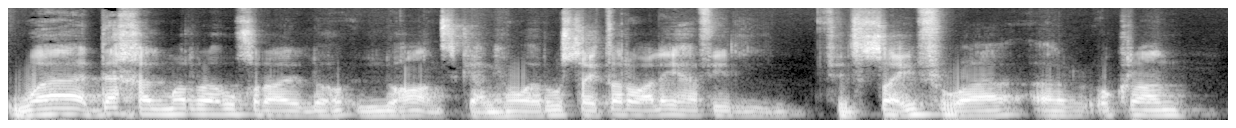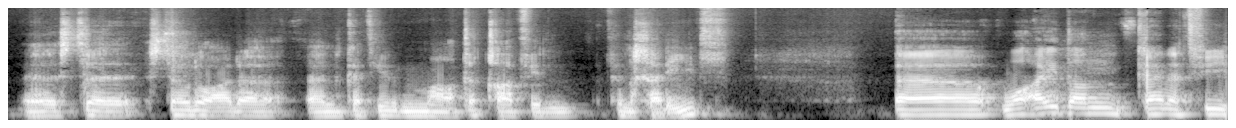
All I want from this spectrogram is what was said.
ودخل مرة أخرى لوهانسك. يعني هو الروس سيطروا عليها في في الصيف والأوكران استولوا على الكثير من مناطقها في الخريف. وأيضا كانت فيه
